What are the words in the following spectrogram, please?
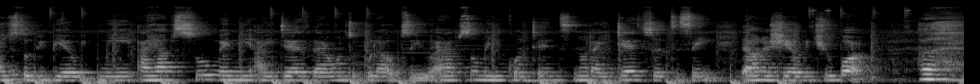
I just hope you bear with me. I have so many ideas that I want to put out to you. I have so many contents, not ideas, so to say, that I want to share with you. But uh,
